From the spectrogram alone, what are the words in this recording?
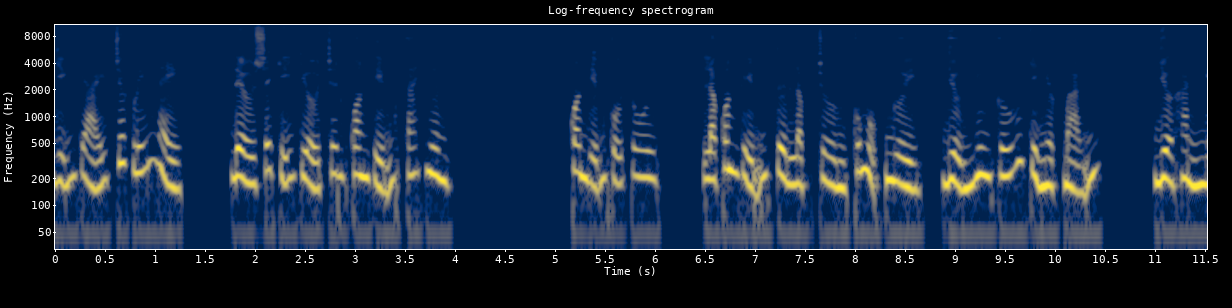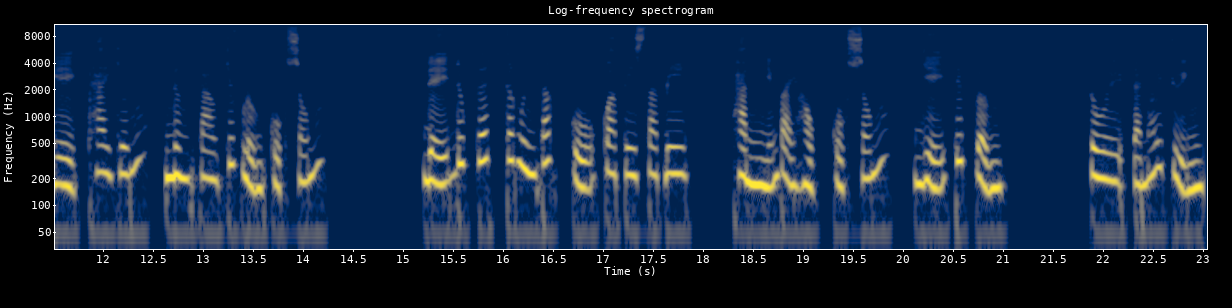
diễn giải triết lý này đều sẽ chỉ dựa trên quan điểm cá nhân. Quan điểm của tôi là quan điểm từ lập trường của một người vừa nghiên cứu về Nhật Bản, vừa hành nghề khai vấn nâng cao chất lượng cuộc sống. Để đúc kết các nguyên tắc của Wabi Sabi thành những bài học cuộc sống dễ tiếp cận. Tôi đã nói chuyện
